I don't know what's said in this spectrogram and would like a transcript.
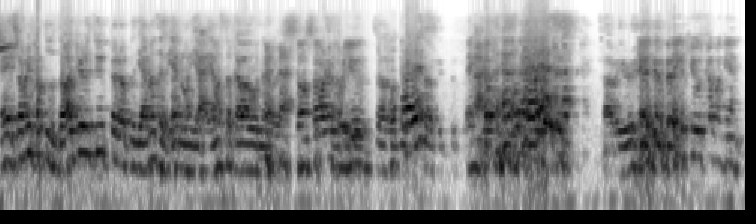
Hey, sorry por tus Dodgers, dude, pero pues ya nos debían, ¿no? Ya, ya nos tocaba una vez. So sorry for you. Sorry, ¿Otra vez? sorry. Thank you. Sorry. Thank you, come again.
